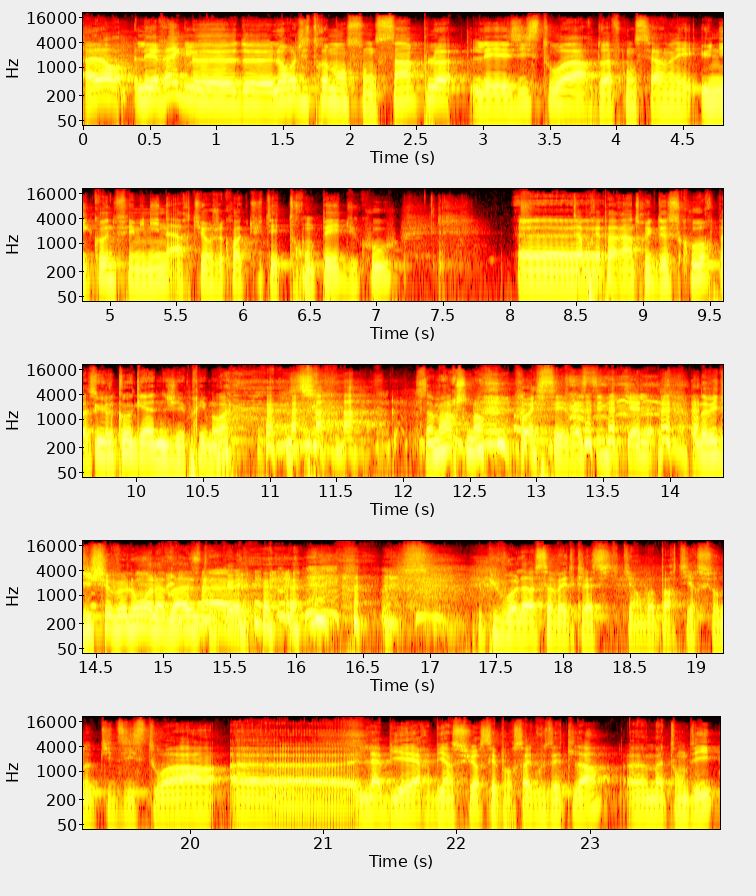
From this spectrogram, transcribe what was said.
Alors, les règles de l'enregistrement sont simples. Les histoires doivent concerner une icône féminine. Arthur, je crois que tu t'es trompé du coup. Euh, T'as préparé un truc de secours parce que. Hulk Hogan, j'ai pris moi. Ça marche, non? Ouais, c'est bah, c'est nickel. On avait dit cheveux longs à la base. donc, Ah euh, Et puis voilà, ça va être classique. hein. On va partir sur nos petites histoires. Euh, la bière, bien sûr, c'est pour ça que vous êtes là, euh, m'a-t-on dit?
